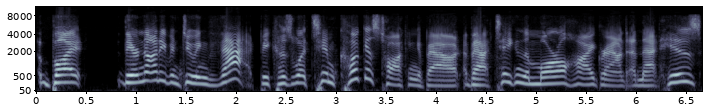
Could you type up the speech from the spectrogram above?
But they're not even doing that because what Tim Cook is talking about, about taking the moral high ground and that his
